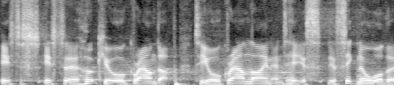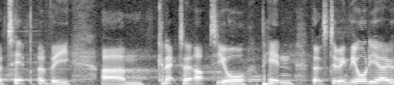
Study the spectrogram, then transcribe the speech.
is to, is to hook your ground up to your ground line and to hit your, your signal or the tip of the um, connector up to your pin that's doing the audio,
